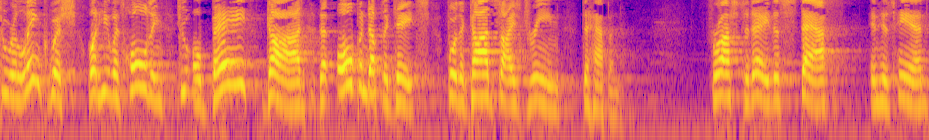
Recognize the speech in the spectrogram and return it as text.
to relinquish what he was holding, to obey God that opened up the gates for the God sized dream to happen. For us today, this staff in his hand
